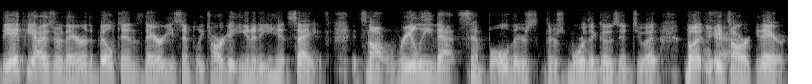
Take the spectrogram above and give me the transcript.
the APIs are there, the built-ins there. You simply target Unity, hit save. It's not really that simple. There's there's more that goes into it, but yeah. it's already there.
